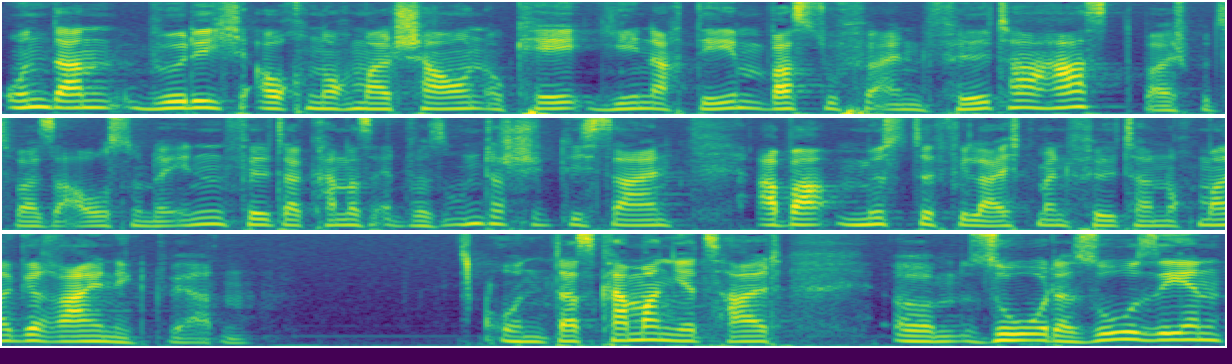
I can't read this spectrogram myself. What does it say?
Und dann würde ich auch nochmal schauen, okay, je nachdem, was du für einen Filter hast, beispielsweise Außen- oder Innenfilter, kann das etwas unterschiedlich sein, aber müsste vielleicht mein Filter nochmal gereinigt werden. Und das kann man jetzt halt ähm, so oder so sehen.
